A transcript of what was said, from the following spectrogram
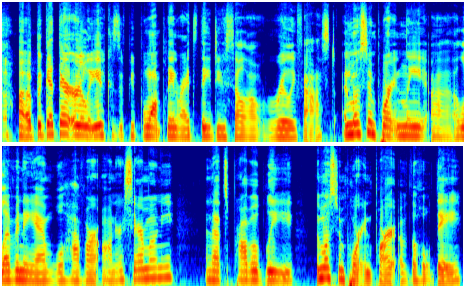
uh, but get there early because if people want plane rides, they do sell out really fast. And most importantly, uh, 11 a.m., we'll have our honor ceremony. And that's probably the most important part of the whole day.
